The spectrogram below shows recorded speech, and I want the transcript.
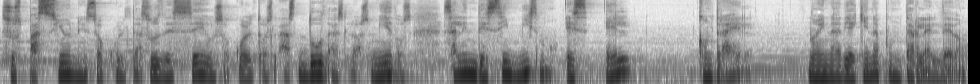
Sus pasiones ocultas, sus deseos ocultos, las dudas, los miedos, salen de sí mismo. Es él contra él. No hay nadie a quien apuntarle el dedo.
